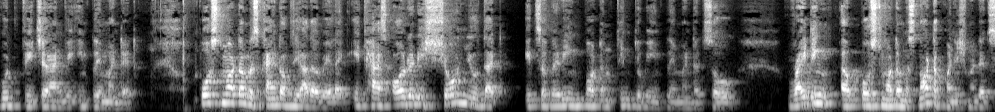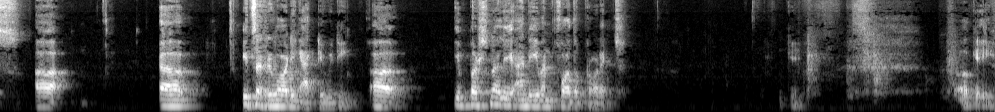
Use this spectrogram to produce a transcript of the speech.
good feature and we implement it. Postmortem is kind of the other way. Like it has already shown you that it's a very important thing to be implemented. So writing a postmortem is not a punishment. It's uh, uh, it's a rewarding activity. Uh, personally and even for the product. Okay. Okay.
